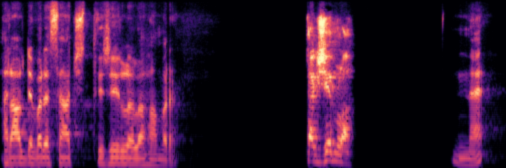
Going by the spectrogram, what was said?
A hrál 94 Lillehammer. Takže mla. Ne?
